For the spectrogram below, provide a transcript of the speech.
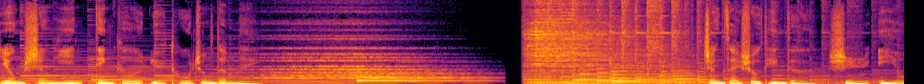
用声音定格旅途中的美。正在收听的是《意犹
